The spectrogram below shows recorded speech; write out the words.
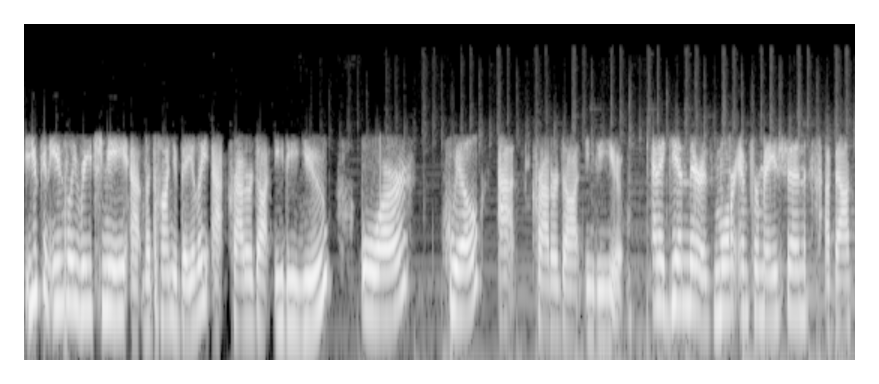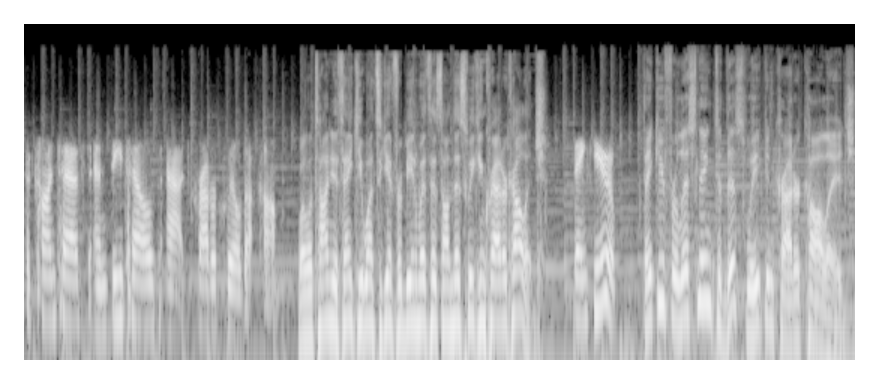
You can easily reach me at Latonia Bailey at crowder.edu or quill at crowder.edu. And again, there is more information about the contest and details at crowderquill.com. Well, Latonia, thank you once again for being with us on This Week in Crowder College. Thank you. Thank you for listening to This Week in Crowder College.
